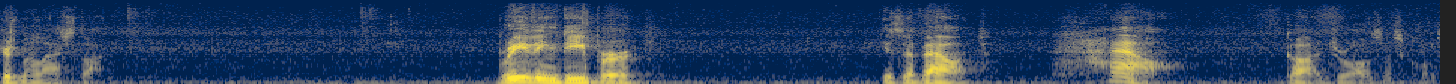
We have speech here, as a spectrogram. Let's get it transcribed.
Here's my last thought. Breathing deeper is about how God draws us closer.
